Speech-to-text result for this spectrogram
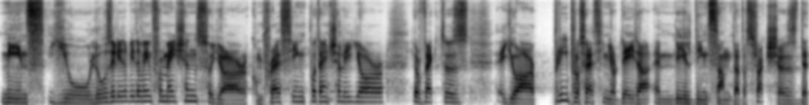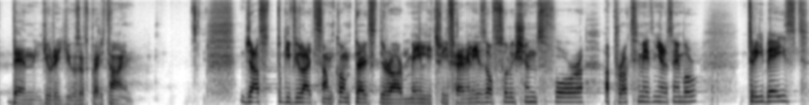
means you lose a little bit of information, so you are compressing potentially your, your vectors, you are pre-processing your data and building some data structures that then you reuse at query time. Just to give you like some context, there are mainly three families of solutions for approximating your neighbor. Tree-based,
